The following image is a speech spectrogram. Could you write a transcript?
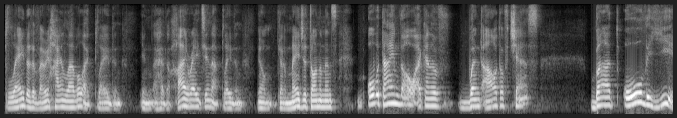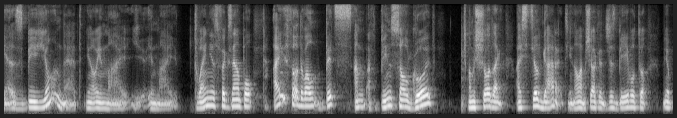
played at a very high level. I played in, in I had a high rating. I played in you know, kind of major tournaments. Over time, though, I kind of went out of chess. But all the years beyond that, you know, in my in my 20s, for example, I thought, well, this I'm, I've been so good. I'm sure, like, I still got it. You know, I'm sure I could just be able to, you know,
